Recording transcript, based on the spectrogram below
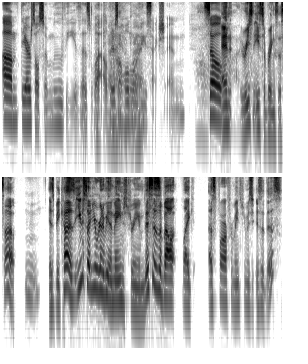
Um, there's also movies as well. There's a Okay. whole Boy. movie section. So And the reason Isa brings this up mm, is because you said you were going to be the mainstream. This is about like as far from mainstream as is it this?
